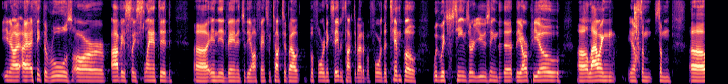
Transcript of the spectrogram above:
you know, I, I think the rules are obviously slanted. Uh, in the advantage of the offense. We talked about before, Nick Saban's talked about it before, the tempo with which teams are using the the RPO, uh, allowing you know some some uh,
